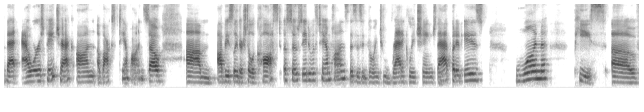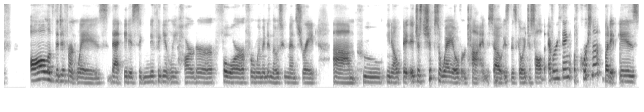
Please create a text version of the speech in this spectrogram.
that hour's paycheck on a box of tampons. So, um, obviously, there's still a cost associated with tampons. This isn't going to radically change that, but it is one piece of all of the different ways that it is significantly harder for for women and those who menstruate um, who you know it, it just chips away over time. So is this going to solve everything? Of course not but it is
